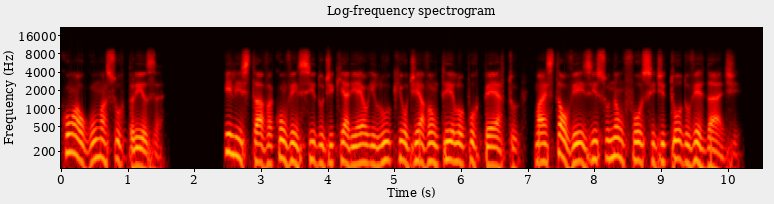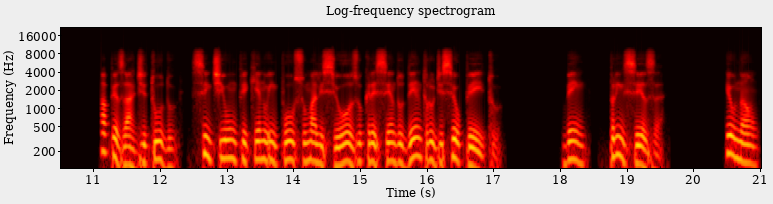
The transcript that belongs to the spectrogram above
com alguma surpresa. Ele estava convencido de que Ariel e Luke odiavam tê-lo por perto, mas talvez isso não fosse de todo verdade. Apesar de tudo, sentiu um pequeno impulso malicioso crescendo dentro de seu peito. Bem, princesa. Eu não,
